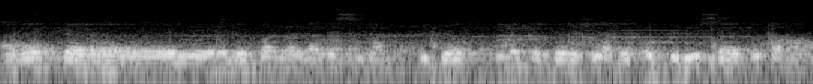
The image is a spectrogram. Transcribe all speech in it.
avec euh, le, le là aussi dans plus de nouvelles technologies avec Oculus euh, notamment.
